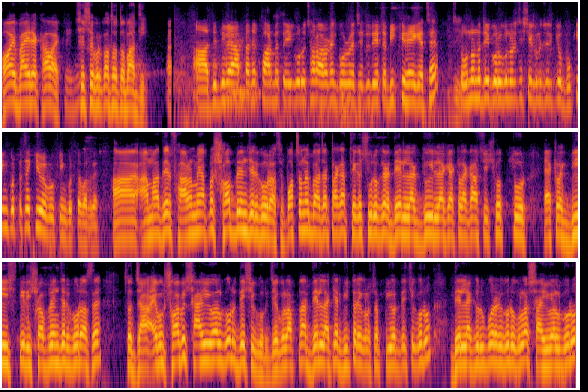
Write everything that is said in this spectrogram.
হয় বাইরে খাওয়ায় সেসবের কথা তো বাদই। আহ, যদি ভাই আপনাদের ফার্মে তো এই গরু ছাড়া আর অনেক গরু রয়েছে যদি এটা বিক্রি হয়ে গেছে তো অন্যান্য যে গরুগুলো রয়েছে সেগুলো যদি কেউ বুকিং করতে চায় কীভাবে বুকিং করতে পারবে? আমাদের ফার্মে আপনার সব রেঞ্জের গরু আছে পঁচানব্বই হাজার টাকা থেকে শুরু করে দেড় লাখ দুই লাখ এক লাখ আশি সত্তর এক লাখ বিশ তিরিশ সব রেঞ্জের গরু আছে। তো যা এবং সবই শাহিওয়াল গরু দেশি গরু যেগুলো আপনার দেড় লাখের ভিতরে এগুলো সব পিওর দেশি গরু দেড় লাখের উপরের গরুগুলো শাহিওয়াল গরু।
